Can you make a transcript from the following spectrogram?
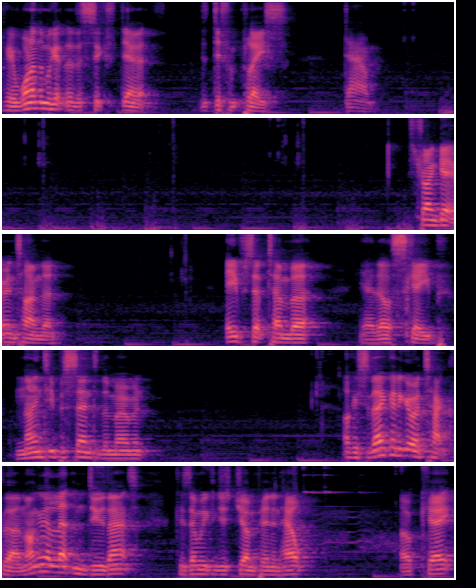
Okay, one of them will get to the sixth, yeah, the different place. Damn. Let's try and get him in time then. 8th September. Yeah, they'll escape. 90% at the moment. Okay, so they're going to go attack them. I'm going to let them do that, because then we can just jump in and help. Okay.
